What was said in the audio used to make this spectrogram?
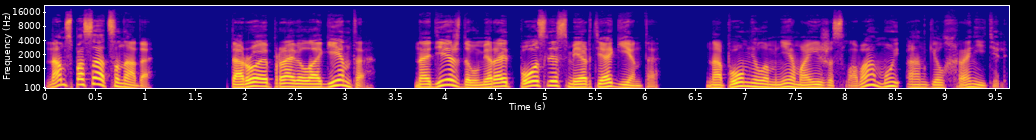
Нам спасаться надо!» «Второе правило агента Надежда умирает после смерти агента. Напомнила мне мои же слова мой ангел-хранитель.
